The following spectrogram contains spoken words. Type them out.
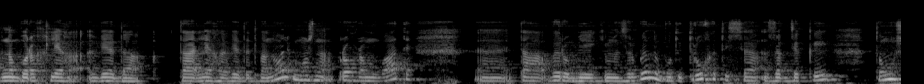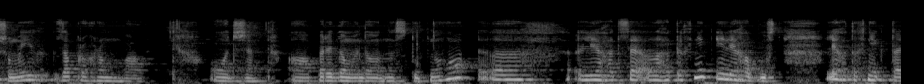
в наборах Lego Veda та Lego Veda 2.0 можна програмувати е, та вироби, які ми зробили, будуть рухатися завдяки тому, що ми їх запрограмували. Отже, перейдемо до наступного е, Lego і. Lego Technic та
